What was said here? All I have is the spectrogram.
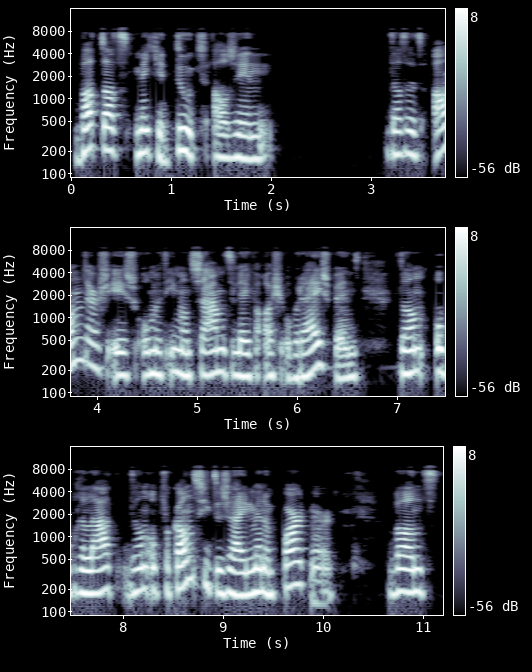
wat dat met je doet. Als in dat het anders is om met iemand samen te leven als je op reis bent, dan op, dan op vakantie te zijn met een partner. Want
